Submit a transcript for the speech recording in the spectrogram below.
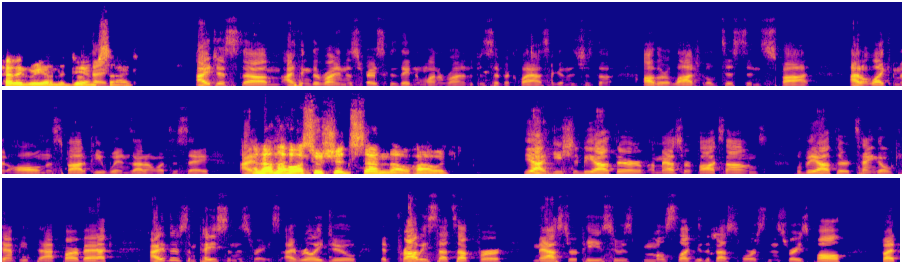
pedigree on the dam Okay. side. I just um, I think they're running this race because they didn't want to run in the Pacific Classic, and it's just the other logical distance spot. I don't like him at all in this spot. If he wins, I don't know what to say. I Another horse who should send, though, Howard. Yeah, he should be out there. A Master of Foxhounds will be out there. Tango can't be that far back. I think there's some pace in this race. I really do. It probably sets up for Masterpiece, who's most likely the best horse in this race, Paul. But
